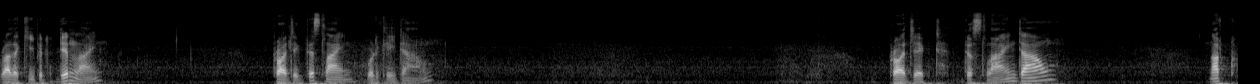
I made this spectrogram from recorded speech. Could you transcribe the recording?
rather keep it a dim line project this line vertically down. Project this line down. Not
